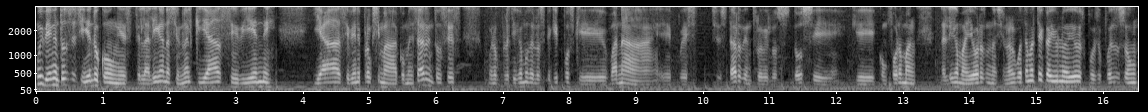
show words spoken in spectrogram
Muy bien, entonces siguiendo con este la Liga Nacional que ya se viene ya se viene próxima a comenzar, entonces, bueno, platicamos de los equipos que van a eh, pues estar dentro de los 12 que conforman la Liga Mayor Nacional Guatemalteca y uno de ellos, por supuesto, son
